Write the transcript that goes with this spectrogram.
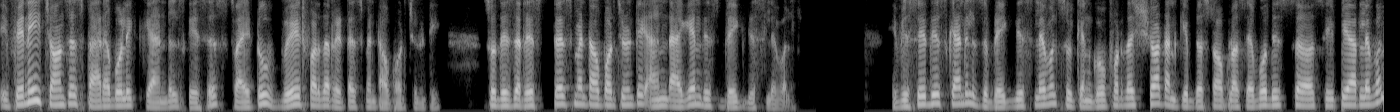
if any chances parabolic candles cases, try to wait for the retracement opportunity. So this is a retracement opportunity and again this break this level. If you see this candle is break this level, so you can go for the short and keep the stop loss above this uh, CPR level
